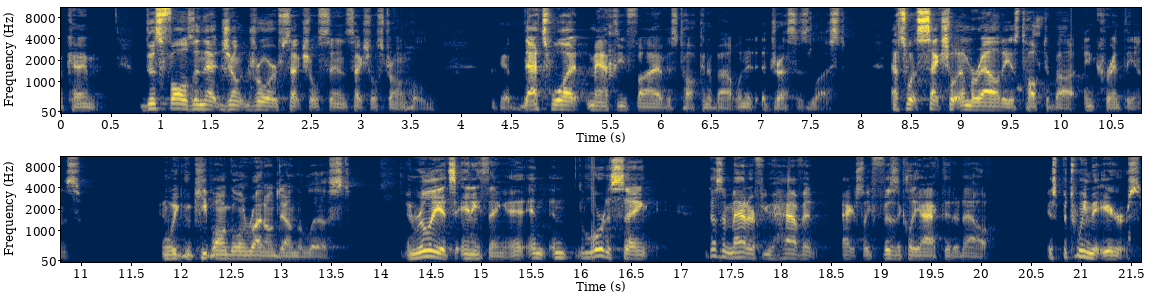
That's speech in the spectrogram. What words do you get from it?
Okay, this falls in that junk drawer of sexual sin, sexual stronghold. Okay, that's what Matthew 5 is talking about when it addresses lust. That's what sexual immorality is talked about in Corinthians. And we can keep on going right on down the list. And really, it's anything. And, and the Lord is saying, it doesn't matter if you haven't actually physically acted it out. It's between the ears.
